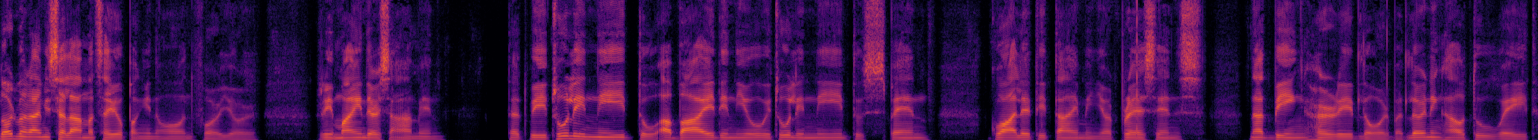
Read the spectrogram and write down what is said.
Lord, maraming salamat sa iyo, Panginoon, for your reminder sa amin that we truly need to abide in you. We truly need to spend quality time in your presence, not being hurried, Lord, but learning how to wait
